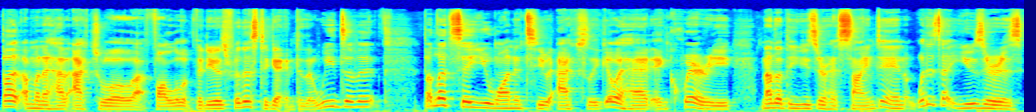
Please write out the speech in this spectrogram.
but I'm going to have actual uh, follow-up videos for this to get into the weeds of it. But let's say you wanted to actually go ahead and query, now that the user has signed in, what is that user's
